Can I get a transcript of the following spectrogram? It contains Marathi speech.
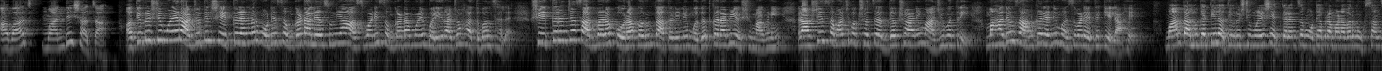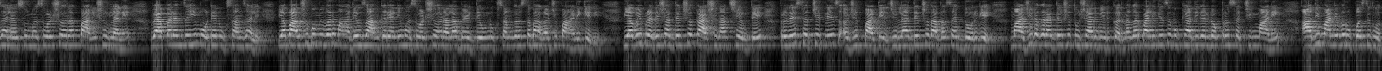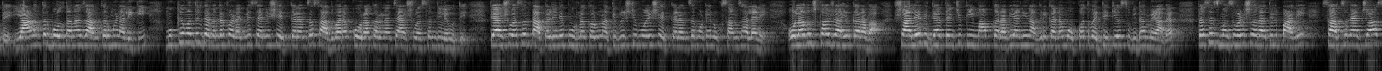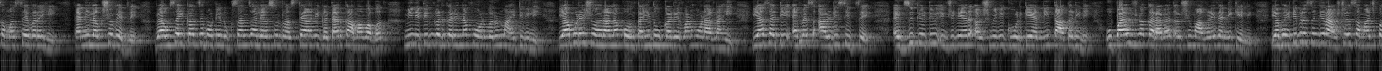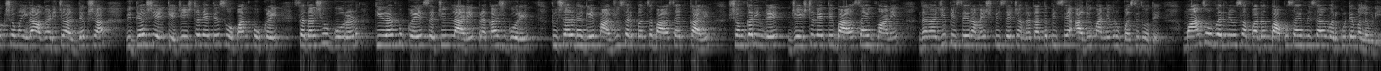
आवाज मानदेशाचा. अतिवृष्टीमुळे राज्यातील शेतकऱ्यांवर मोठे संकट आले असून या आसवाडी संकटामुळे बळीराजा हतबल झालाय. शेतकऱ्यांच्या सातबारा कोरा करून तातडीने मदत करावी अशी मागणी राष्ट्रीय समाज पक्षाचे अध्यक्ष आणि माजी मंत्री महादेव जानकर यांनी म्हसवड येथे केला आहे. मान तालुक्यातील अतिवृष्टीमुळे शेतकऱ्यांचं मोठ्या प्रमाणावर नुकसान झाले असून म्हसवड शहरात पाणी शिरल्याने व्यापाऱ्यांचेही मोठे नुकसान झाले. या पार्श्वभूमीवर महादेव जानकर यांनी म्हसवड शहराला भेट देऊन नुकसानग्रस्त भागाची पाहणी केली. यावेळी प्रदेशाध्यक्ष काशीनाथ शेवते प्रदेश सरचिटणीस अजित पाटील जिल्हाध्यक्ष दादासाहेब दोरगे माजी नगराध्यक्ष तुषार विरकर नगरपालिकेचे मुख्य अधिकारी डॉक्टर सचिन माने आदी मान्यवर उपस्थित होते. यानंतर बोलताना जानकर म्हणाले की मुख्यमंत्री देवेंद्र फडणवीस यांनी शेतकऱ्यांचा सातबारा कोरा करण्याचे आश्वासन दिले होते. ते आश्वासन तातडीने पूर्ण करून अतिवृष्टीमुळे शेतकऱ्यांचे मोठे नुकसान झाल्याने ओला दुष्काळ जाहीर करावा शालेय विद्यार्थ्यांची फी माफ करावी आणि नागरिकांना मोफत वैद्यकीय सुविधा मिळाव्यात तसेच म्हसवड शहरातील पाणी साचण्याच्या समस्येवरही त्यांनी लक्ष वेधले. व्यावसायिकांचे मोठे नुकसान झाले असून रस्ते आणि गटार कामाबाबत मी नितीन गडकरींना फोनवरून माहिती दिली. यापुढे शहराला कोणताही धोका निर्माण होणार नाही. यासाठी एम एस आर डी सीचे एक्झिक्युटिव्ह इंजिनियर अश्विनी घोडके यांनी तातडीने उपाययोजना कराव्यात अशी मागणी त्यांनी केली. या भेटीप्रसंगी राष्ट्रीय समाज पक्ष महिला आघाडीच्या अध्यक्षा विद्या शेळके ज्येष्ठ नेते सोपान पोकळे सदाशिव गोरड किरण पुकळे सचिन लाडे प्रकाश गोरे तुषार ढगे माजी सरपंच बाळासाहेब काळे शंकर इंगळे ज्येष्ठ नेते बाळासाहेब माने धनाजी पिसे रमेश पिसे चंद्रकांत पिसे आदी मान्यवर उपस्थित होते. मान सोफर न्यूज संपादक बापूसाहेब मिसाळ वरकुटे मलवडी.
